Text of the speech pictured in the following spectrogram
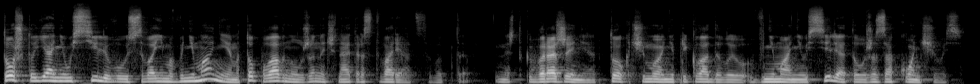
То, что я не усиливаю своим вниманием, то плавно уже начинает растворяться. Вот знаешь, такое выражение. То, к чему я не прикладываю внимание усилия, это уже закончилось.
